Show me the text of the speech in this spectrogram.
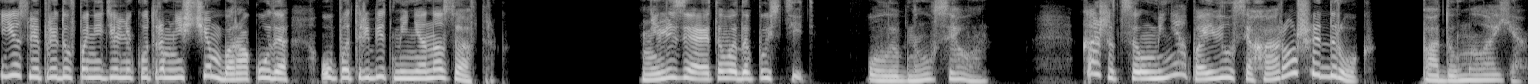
Если приду в понедельник утром ни с чем, Барракуда употребит меня на завтрак. Нельзя этого допустить, улыбнулся он. Кажется, у меня появился хороший друг, подумала я.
